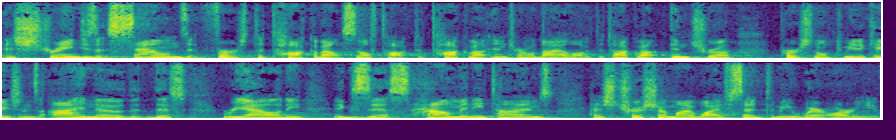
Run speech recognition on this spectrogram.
as strange as it sounds at first to talk about self talk, to talk about internal dialogue, to talk about intrapersonal communications, I know that this reality exists. How many times has Trisha, my wife, said to me, Where are you?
